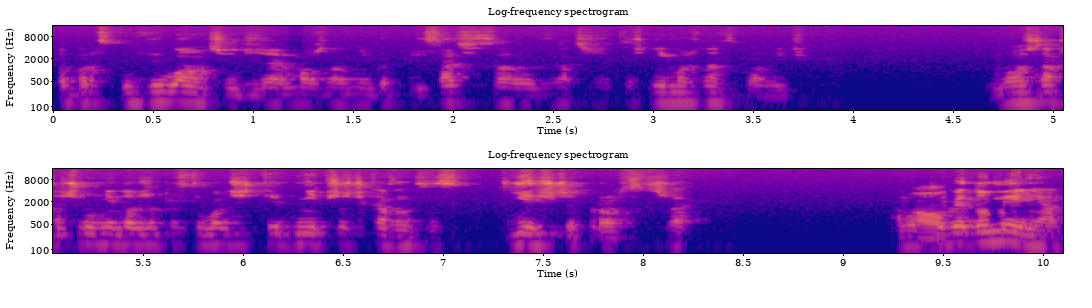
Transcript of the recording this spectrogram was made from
po prostu wyłączyć, że można do niego pisać, co znaczy, że też nie można dzwonić. Można też równie dobrze po prostu włączyć tryb nie przeszkadzam, co jest jeszcze prostsze. Albo No. powiadomienia.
